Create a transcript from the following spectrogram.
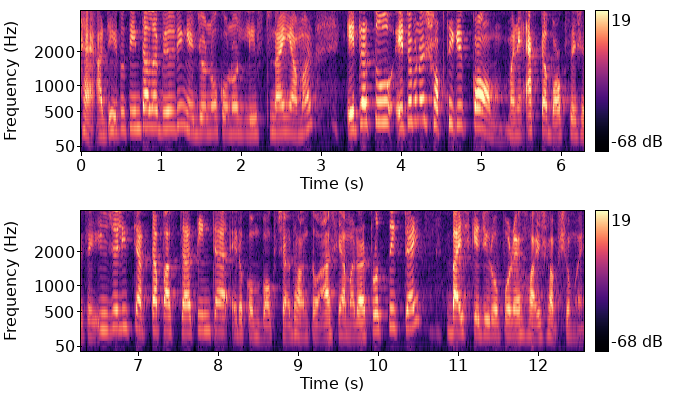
হ্যাঁ আর যেহেতু তিনতলা বিল্ডিং এর জন্য কোনো লিফট নাই আমার। এটা তো, এটা মানে সব থেকে কম মানে একটা বক্স এসেছে। ইউজুয়ালি চারটা, পাঁচটা, তিনটা এরকম বক্স সাধারণত আসে আমার। আর প্রত্যেকটাই বাইশ কেজির ওপরে হয় সব সময়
